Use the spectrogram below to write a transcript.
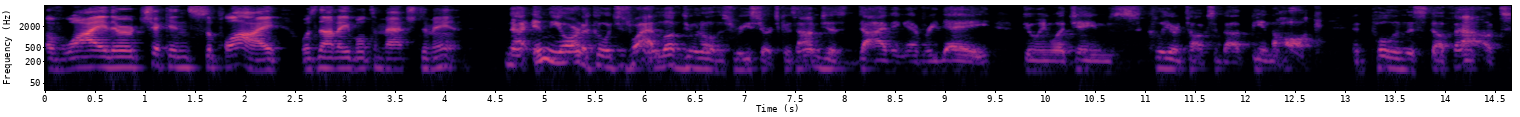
of why their chicken supply was not able to match demand. Now, in the article, which is why I love doing all this research, because I'm just diving every day doing what James Clear talks about being the hawk and pulling this stuff out.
